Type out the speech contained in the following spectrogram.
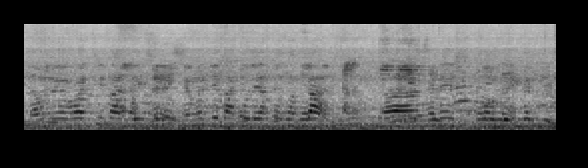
नवनिर्वाचित अध्यक्ष हेमंत यांचा सत्कार गणेश चौधरी करतील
